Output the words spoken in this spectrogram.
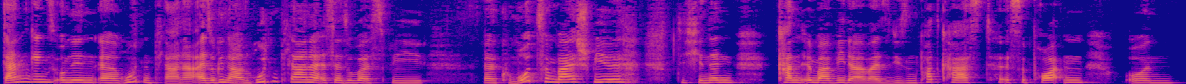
Dann ging es um den äh, Routenplaner. Also genau, ein Routenplaner ist ja sowas wie äh, Komoot zum Beispiel, die ich hier nennen kann immer wieder, weil sie diesen Podcast äh, supporten und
